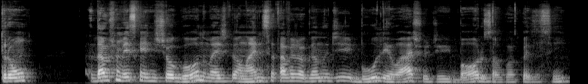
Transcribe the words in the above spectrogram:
Tron. Da última vez que a gente jogou no Magic Online, você estava jogando de Bully, eu acho, de Boros, alguma coisa assim.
